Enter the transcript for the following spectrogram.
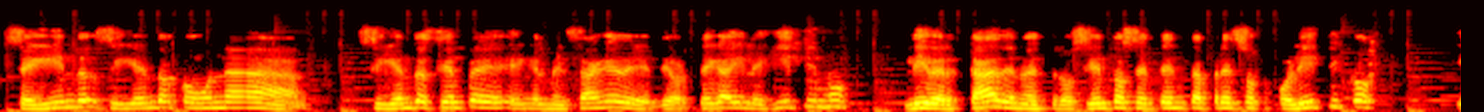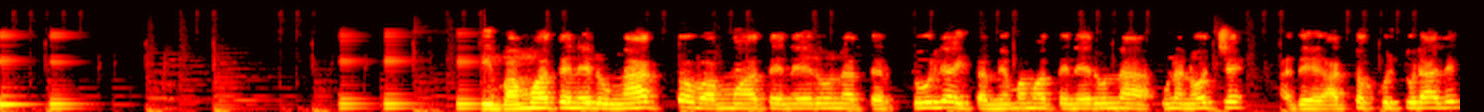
siguiendo, siguiendo con una, siguiendo siempre en el mensaje de, de Ortega ilegítimo, libertad de nuestros 170 presos políticos y, y, vamos a tener un acto, vamos a tener una tertulia y también vamos a tener una, una noche de actos culturales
